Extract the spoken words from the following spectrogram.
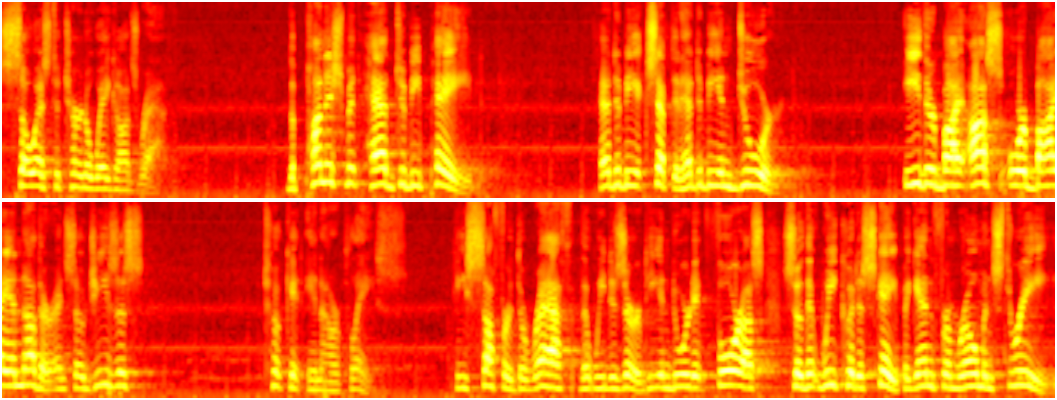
so as to turn away God's wrath. The punishment had to be paid, had to be accepted, had to be endured, either by us or by another. And so Jesus took it in our place. He suffered the wrath that we deserved. He endured it for us so that we could escape. Again from Romans 3.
